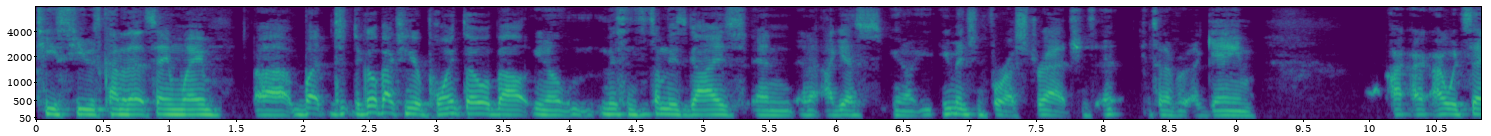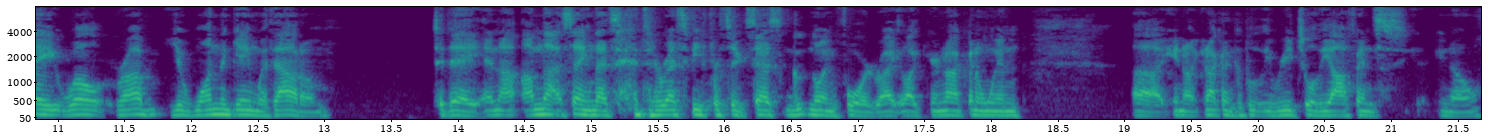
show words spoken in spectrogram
TCU is kind of that same way. Uh, but to, to, go back to your point though about you know missing some of these guys, and, and I guess you know you mentioned for a stretch instead of a game. I, I, would say, well, Rob, you won the game without them today, and I, am not saying that's, a recipe for success going forward, right? Like you're not going to win. Uh, you know, you're not going to completely retool the offense, you know,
